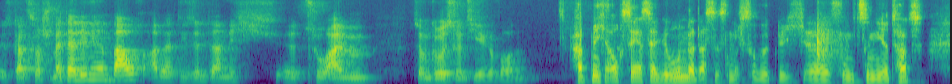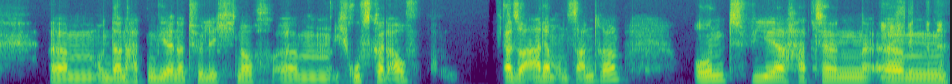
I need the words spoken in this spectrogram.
es gab zwar Schmetterlinge im Bauch, aber die sind dann nicht äh, zu, einem, zu einem größeren Tier geworden. Hat mich auch sehr, sehr gewundert, dass es nicht so wirklich äh, funktioniert hat. Ähm, und dann hatten wir natürlich noch, ähm, ich rufe es gerade auf, also Adam und Sandra. Und wir hatten, ähm,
